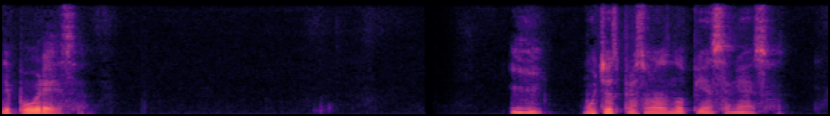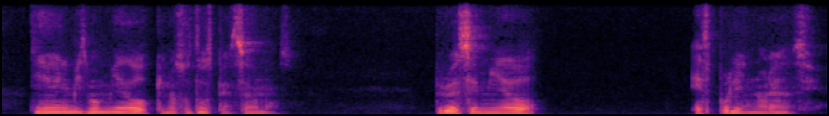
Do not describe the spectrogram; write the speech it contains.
de pobreza. Y muchas personas no piensan eso, tienen el mismo miedo que nosotros pensamos, pero ese miedo es por la ignorancia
